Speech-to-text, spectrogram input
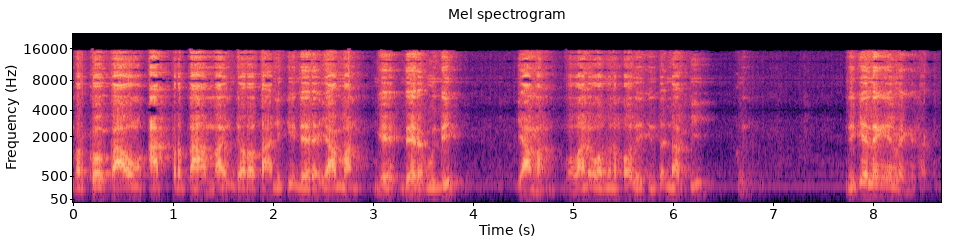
Mergo kaum Ad pertama cara sakniki derek Yaman, nggih, derek Budi Yaman. Mulane wonten kali sinten Nabi Niki eling-eling sakit.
